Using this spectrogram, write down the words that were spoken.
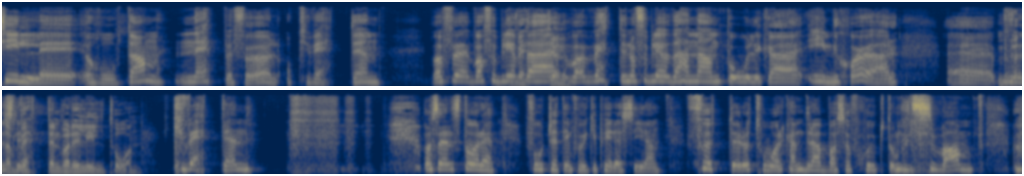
Tillrotan. Näppeföl och kvätten. Varför, varför, blev det här, Vättern. var, vätten, varför blev det här namn på olika insjöar? Eh, Men vänta? Vättern, var det lilltån? Kvätten. och sen står det, fortsättning på Wikipedia-sidan, fötter och tår kan drabbas av sjukdomen svamp.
